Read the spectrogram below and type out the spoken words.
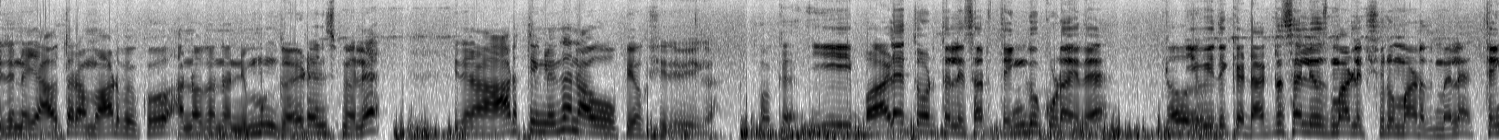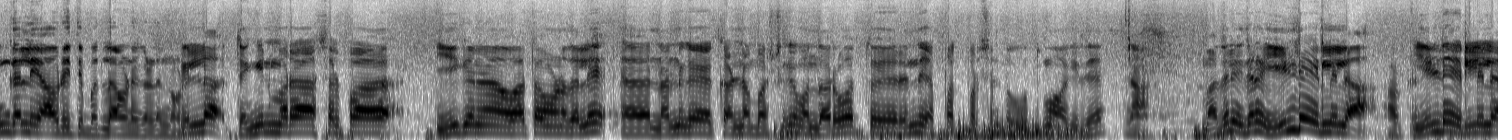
ಇದನ್ನು ಯಾವ ಥರ ಮಾಡಬೇಕು ಅನ್ನೋದನ್ನು ನಿಮ್ಮ ಗೈಡೆನ್ಸ್ ಮೇಲೆ ಇದನ್ನು ಆರು ತಿಂಗಳಿಂದ ನಾವು ಉಪಯೋಗಿಸಿದ್ದೀವಿ ಈಗ. ಓಕೆ ಈ ಬಾಳೆ ತೋಟದಲ್ಲಿ ಸರ್ ತೆಂಗು ಕೂಡ ಇದೆ. ನೀವು ಇದಕ್ಕೆ ಡಾಕ್ಟರ್ ಸಹ ಯೂಸ್ ಮಾಡ್ಲಿಕ್ಕೆ ಶುರು ಮಾಡಿದ್ಮೇಲೆ ತೆಂಗಲ್ಲಿ ಯಾವ ರೀತಿ ಬದಲಾವಣೆಗಳನ್ನು ಇಲ್ಲ ತೆಂಗಿನ ಮರ ಸ್ವಲ್ಪ ಈಗಿನ ವಾತಾವರಣದಲ್ಲಿ ನನಗೆ ಕಂಡ ಮಷ್ಟಿಗೆ ಒಂದು ಅರವತ್ತರಿಂದ ಎಪ್ಪತ್ತು ಪರ್ಸೆಂಟ್ ಉತ್ತಮವಾಗಿದೆ. ಹಾಂ. ಮೊದಲು ಇದರ ಈಲ್ಡೇ ಇರಲಿಲ್ಲ. ಈಲ್ಡೇ ಇರಲಿಲ್ಲ.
